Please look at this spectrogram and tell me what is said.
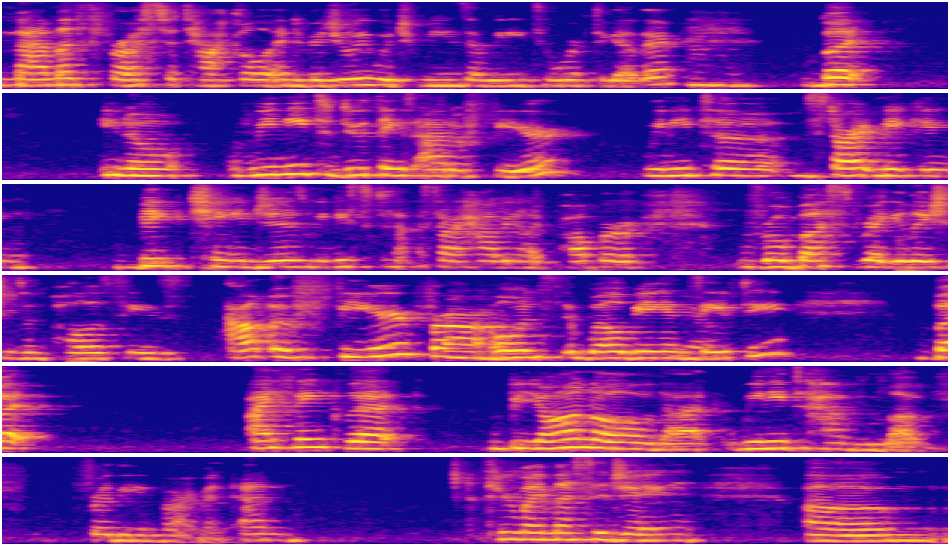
mammoth for us to tackle individually which means that we need to work together but you know we need to do things out of fear we need to start making big changes we need to start having like proper robust regulations and policies out of fear for our Mhm. own well-being and Yeah. safety but i think that beyond all of that we need to have love for the environment and through my messaging um,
